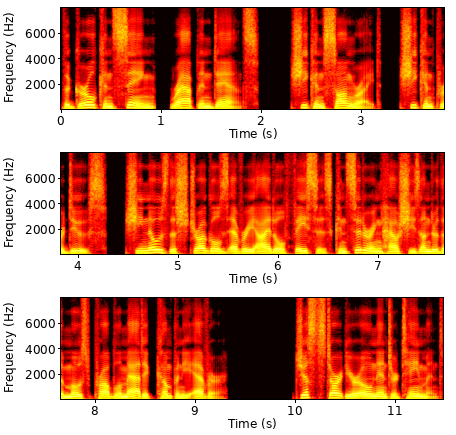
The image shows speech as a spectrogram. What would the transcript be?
The girl can sing, rap, and dance. She can songwrite. She can produce. She knows the struggles every idol faces considering how she's under the most problematic company ever. Just start your own entertainment.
